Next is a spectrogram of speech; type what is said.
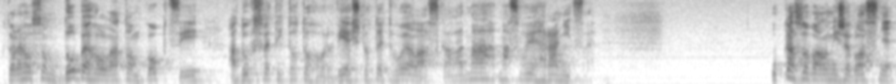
ktorého som dobehol na tom kopci a Duch Svetý toto hovorí, vieš, toto je tvoja láska, ale má, má svoje hranice. Ukazoval mi, že vlastne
